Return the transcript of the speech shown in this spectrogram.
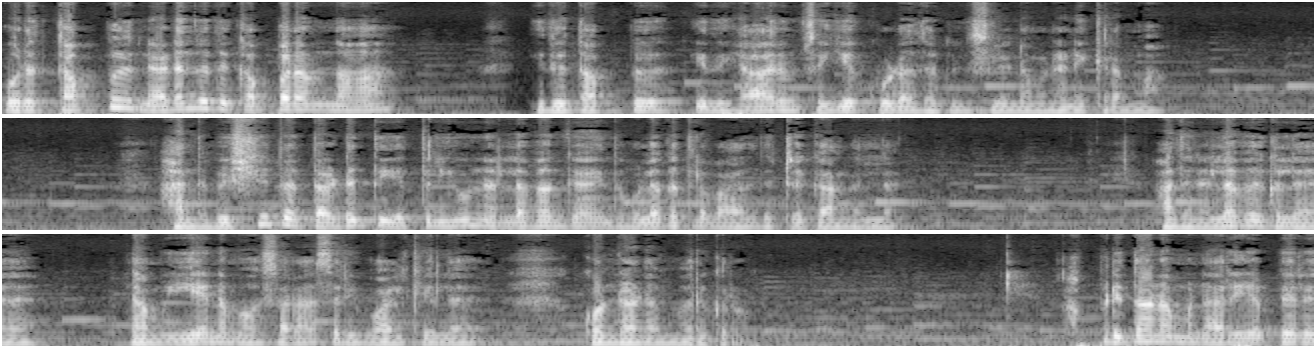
ஒரு தப்பு நடந்ததுக்கு அப்புறம் தான் இது தப்பு இது யாரும் செய்யக்கூடாது அப்படின்னு சொல்லி நம்ம நினைக்கிறோமா அந்த விஷயத்தை தடுத்து எத்தனையோ நல்லவங்க இந்த உலகத்தில் வாழ்ந்துட்டு இருக்காங்கல்ல. அந்த நல்லவர்களை நம்ம ஏன் நம்ம சராசரி வாழ்க்கையில் கொண்டாடாமல் இருக்கிறோம்? அப்படிதான் நம்ம நிறைய பேர்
